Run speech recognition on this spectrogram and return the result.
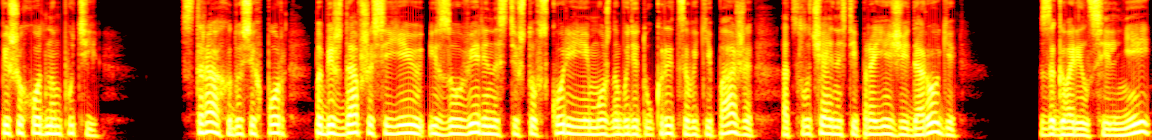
пешеходном пути. страх, до сих пор побеждавшийся ею из-за уверенности, что вскоре ей можно будет укрыться в экипаже от случайностей проезжей дороги, заговорил сильней,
